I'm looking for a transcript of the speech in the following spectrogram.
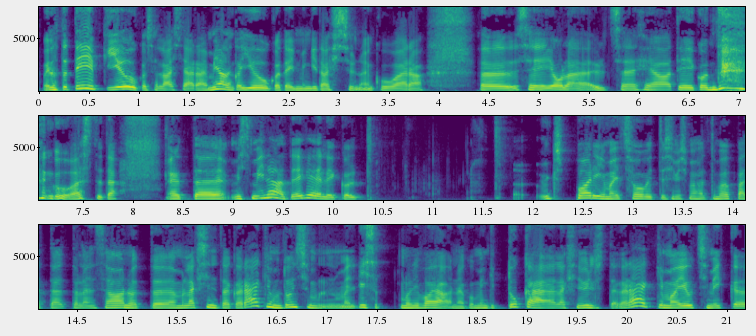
või noh, ta teebki jõuga selle asja ära ja mina olen ka jõuga teinud mingeid asju nagu ära. Äh, see ei ole üldse hea teekond kuhu astuda. et äh, mis mina tegelikult üks parimaid soovitusi, mis ma ühelt oma õpetajalt olen saanud, ma läksin temaga rääkima, ma tundsin, ma lihtsalt, mul oli vaja nagu mingit tuge, läksin üldiselt temaga rääkima, jõudsime ikka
